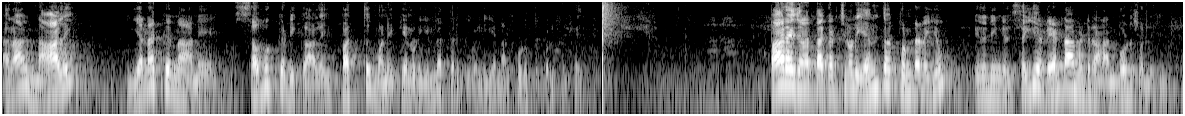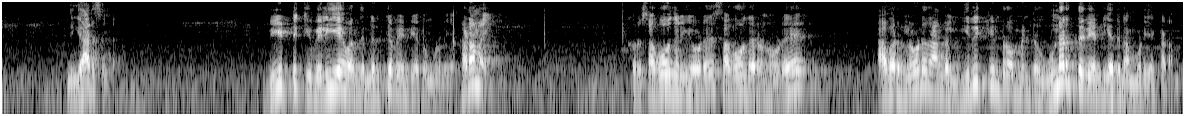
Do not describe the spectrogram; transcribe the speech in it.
அதனால் நாளை எனக்கு நானே சவுக்கடி காலை பத்து மணிக்கு என்னுடைய இல்லத்திற்கு வெளியே நான் கொடுத்துக் கொள்கின்றேன். பாரதிய ஜனதா கட்சியினுடைய எந்த தொண்டனையும் இதை நீங்கள் செய்ய வேண்டாம் என்று நான் அன்போடு சொல்லுகின்றேன். நீங்கள் யார் செய்ய? வீட்டுக்கு வெளியே வந்து நிற்க வேண்டியது உங்களுடைய கடமை. ஒரு சகோதரியோடு சகோதரனோடு அவர்களோடு நாங்கள் இருக்கின்றோம் என்று உணர்த்த வேண்டியது நம்முடைய கடமை.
